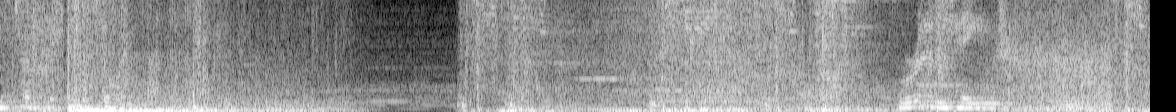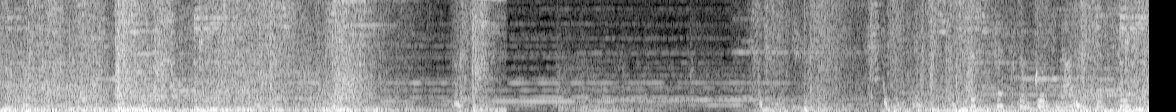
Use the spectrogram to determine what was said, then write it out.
Team's turret has been destroyed. Rampage. The test of good manners is.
